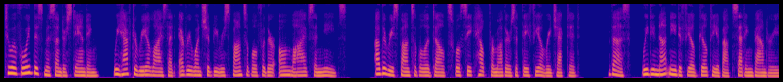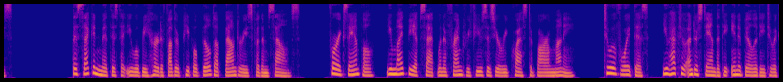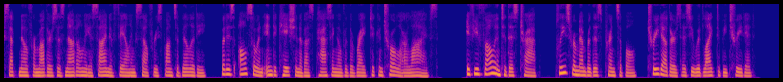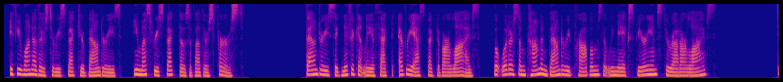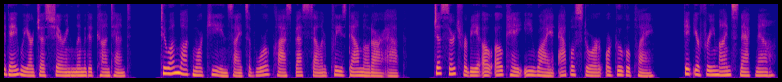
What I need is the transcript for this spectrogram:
To avoid this misunderstanding, we have to realize that everyone should be responsible for their own lives and needs. Other responsible adults will seek help from others if they feel rejected. Thus, we do not need to feel guilty about setting boundaries. The second myth is that you will be hurt if other people build up boundaries for themselves. For example, you might be upset when a friend refuses your request to borrow money. To avoid this, you have to understand that the inability to accept no from others is not only a sign of failing self responsibility, but is also an indication of us passing over the right to control our lives. If you fall into this trap, please remember this principle treat others as you would like to be treated. If you want others to respect your boundaries, you must respect those of others first. Boundaries significantly affect every aspect of our lives, but what are some common boundary problems that we may experience throughout our lives? Today we are just sharing limited content. To unlock more key insights of world class bestseller, please download our app. Just search for BOOKEY at Apple Store or Google Play. Get your free mind snack now.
